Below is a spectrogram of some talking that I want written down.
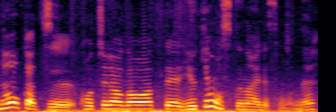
なおかつこちら側って雪も少ないですもんね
